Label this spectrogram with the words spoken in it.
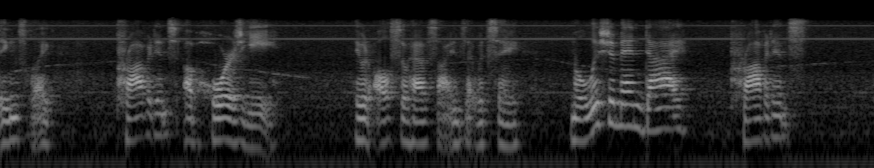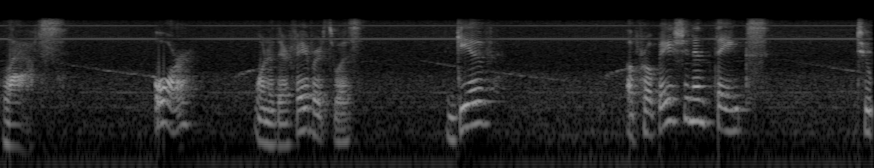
things like, Providence abhors ye. They would also have signs that would say, Militiamen die, Providence laughs. Or, one of their favorites was, Give approbation and thanks to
